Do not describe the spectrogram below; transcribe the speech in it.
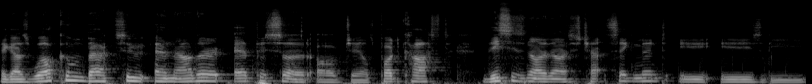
Hey guys, welcome back to another episode of Jails Podcast. This is not a nice chat segment, it is the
